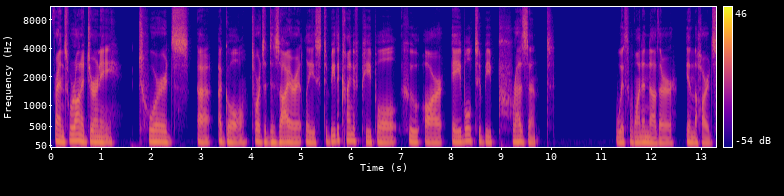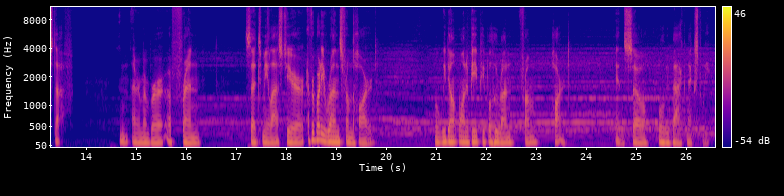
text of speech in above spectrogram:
Friends, we're on a journey towards uh, a goal, towards a desire at least, to be the kind of people who are able to be present with one another in the hard stuff. And I remember a friend said to me last year everybody runs from the hard. Well, we don't want to be people who run from hard. And so we'll be back next week.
